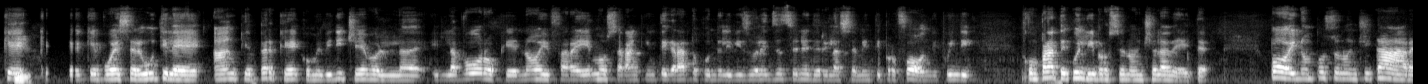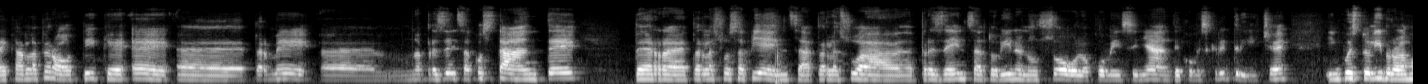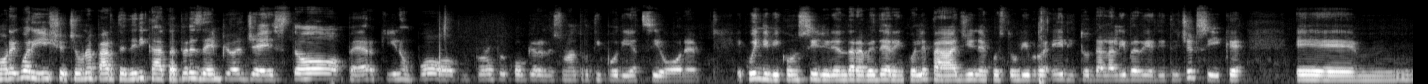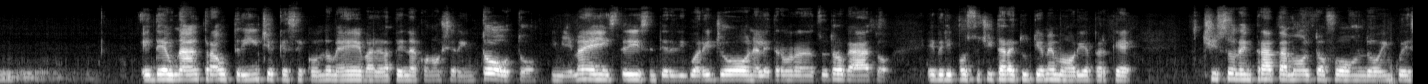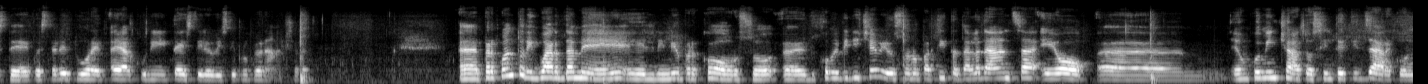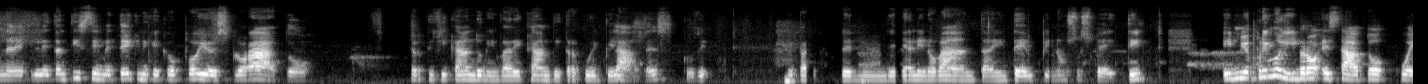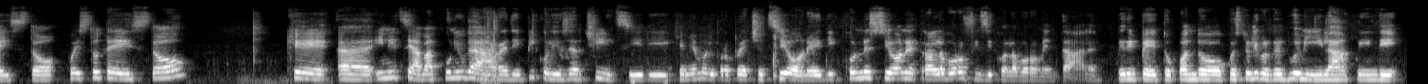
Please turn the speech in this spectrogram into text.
Che, sì. che, che, può essere utile anche perché, come vi dicevo, il, il, lavoro che noi faremo sarà anche integrato con delle visualizzazioni e dei rilassamenti profondi. Quindi comprate quel libro se non ce l'avete. Poi non posso non citare Carla Perotti, che è eh, per me eh, una presenza costante per, per, la sua sapienza, per la sua presenza a Torino e non solo come insegnante, come scrittrice. In questo libro L'amore guarisce c'è una parte dedicata per esempio al gesto per chi non può proprio compiere nessun altro tipo di azione e quindi vi consiglio di andare a vedere in quelle pagine, questo è un libro edito dalla libreria editrice Psiche e, ehm, ed è un'altra autrice che secondo me vale la pena conoscere in toto, i miei maestri, Sentieri di guarigione, Lettera ragazzo drogato e ve li posso citare tutti a memoria perché ci sono entrata molto a fondo in queste, queste letture e alcuni testi li ho visti proprio nascere. Eh, per quanto riguarda me e il mio percorso, eh, come vi dicevo, io sono partita dalla danza e ho, eh, e ho cominciato a sintetizzare con le tantissime tecniche che ho poi esplorato, certificandomi in vari campi, tra cui il Pilates, così degli anni 90, in tempi non sospetti. Il mio primo libro è stato questo, questo testo che eh, iniziava a coniugare dei piccoli esercizi di, chiamiamoli proprio eccezione, di connessione tra lavoro fisico e lavoro mentale. Vi ripeto, quando questo libro del 2000, quindi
